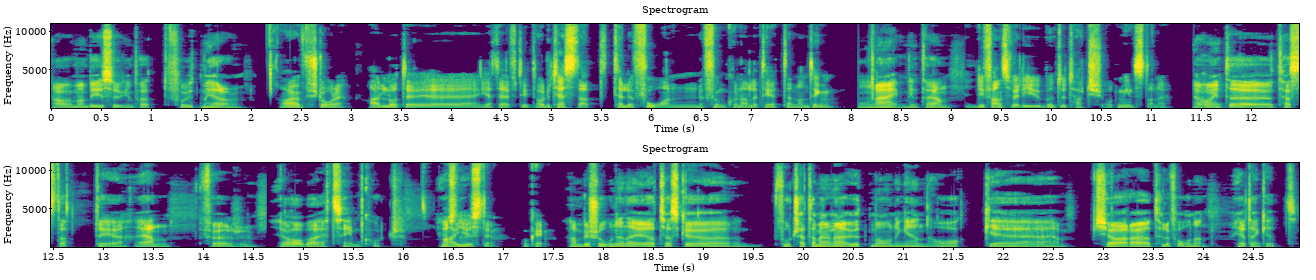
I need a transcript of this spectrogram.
ja, man blir ju sugen på att få ut mer av den. Ja, jag förstår det. Ja, det låter eh, jättehäftigt. Har du testat telefonfunktionaliteten någonting? Nej, inte än. Det fanns väl i Ubuntu Touch åtminstone? Jag har inte testat det än. För jag har bara ett simkort. Ja, just det. Okay. Ambitionen är ju att jag ska fortsätta med den här utmaningen och eh, köra telefonen helt enkelt.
